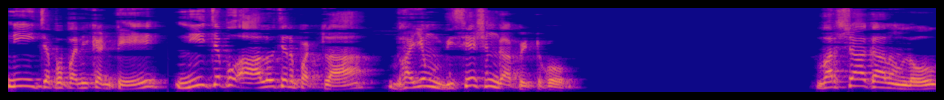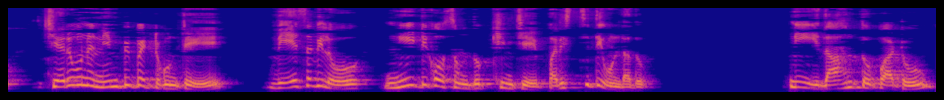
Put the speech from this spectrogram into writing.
నీచపు పని కంటే నీచపు ఆలోచన పట్ల భయం విశేషంగా పెట్టుకో. వర్షాకాలంలో చెరువును నింపి పెట్టుకుంటే వేసవిలో నీటి కోసం దుఃఖించే పరిస్థితి ఉండదు. నీ దాహంతో పాటు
